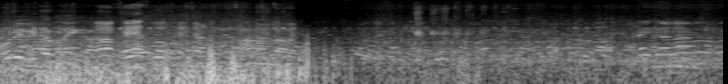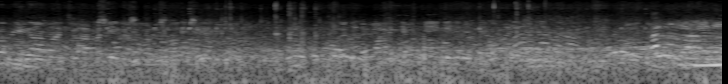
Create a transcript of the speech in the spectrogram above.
पूरी वीडियो बनाएगा फेसबुक पे चढ़ा Hello.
